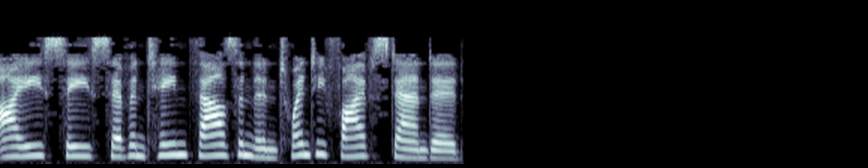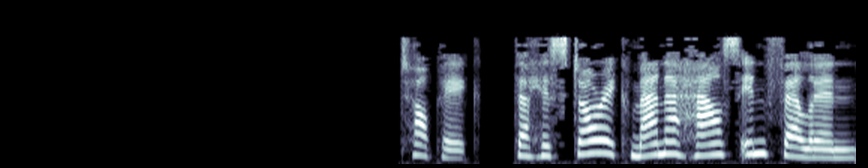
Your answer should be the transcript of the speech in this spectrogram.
IEC 17025 standard. The historic manor house in Felin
